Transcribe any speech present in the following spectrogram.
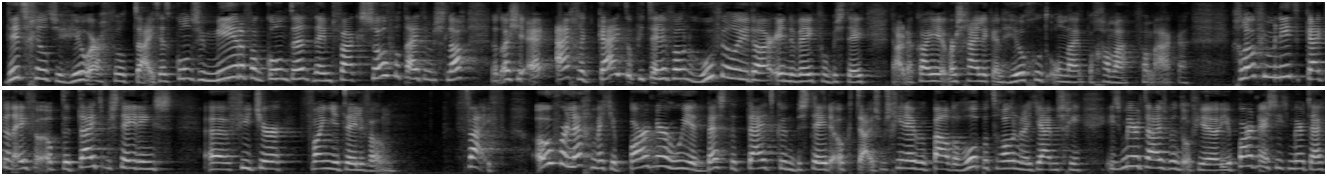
Dit scheelt je heel erg veel tijd. Het consumeren van content neemt vaak zoveel tijd in beslag dat als je eigenlijk kijkt op je telefoon hoeveel je daar in de week voor besteedt, nou, dan kan je waarschijnlijk een heel goed online programma van maken. Geloof je me niet? Kijk dan even op de tijdsbestedings uh, feature van je telefoon. 5. Overleg met je partner hoe je het beste tijd kunt besteden ook thuis. Misschien even bepaalde rolpatronen dat jij misschien iets meer thuis bent of je, je partner is iets meer thuis.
